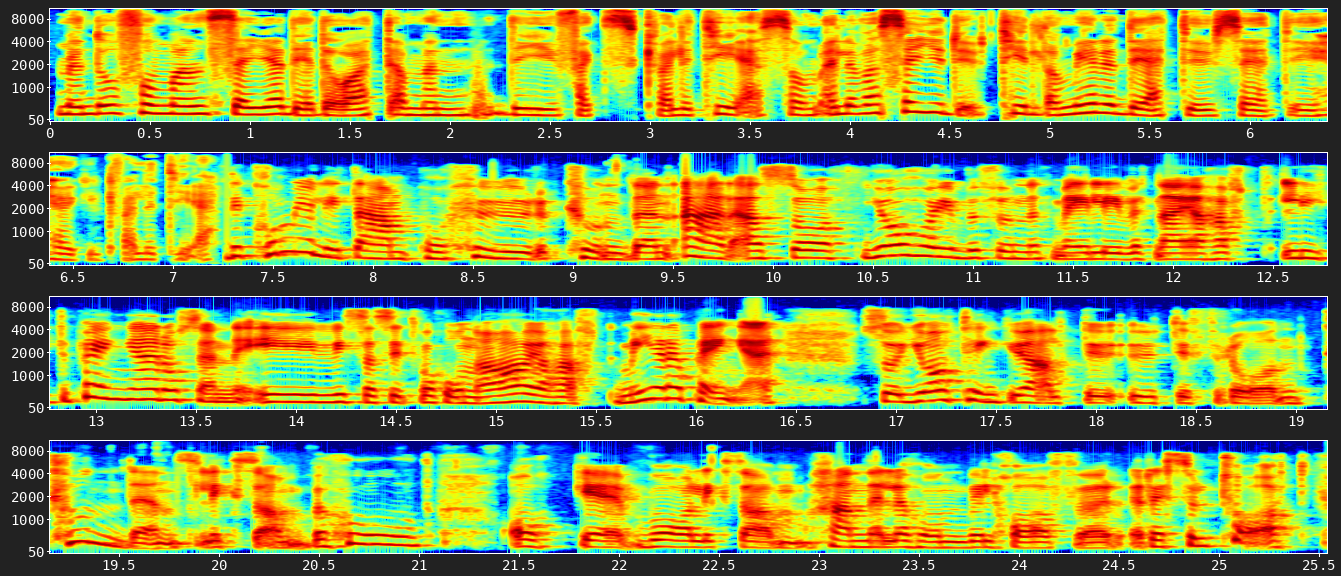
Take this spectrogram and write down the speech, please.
Men då får man säga det då att ja, men det är ju faktiskt kvalitet som, eller vad säger du till dem? Är det det att du säger att det är högre kvalitet? Det kommer ju lite an på hur kunden är. Alltså, jag har ju befunnit mig i livet när jag har haft lite pengar och sen i vissa situationer har jag haft mera pengar. Så jag tänker ju alltid utifrån kundens liksom, behov och eh, vad liksom han eller hon vill ha för resultat.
